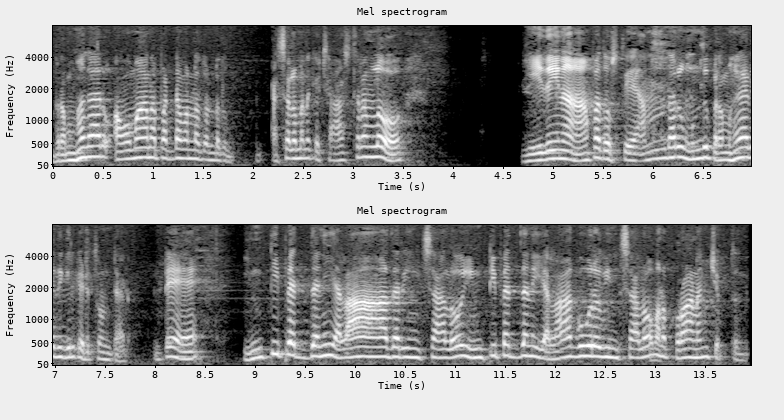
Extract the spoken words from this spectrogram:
బ్రహ్మగారు అవమానపడ్డం అన్నది ఉండదు. అసలు మనకి శాస్త్రంలో ఏదైనా ఆపద వస్తే అందరూ ముందు బ్రహ్మగారి దగ్గరికి ఎడుతుంటారు అంటే ఇంటి పెద్దని ఎలా ఆదరించాలో ఇంటి పెద్దని ఎలా గౌరవించాలో మన పురాణం చెప్తుంది.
